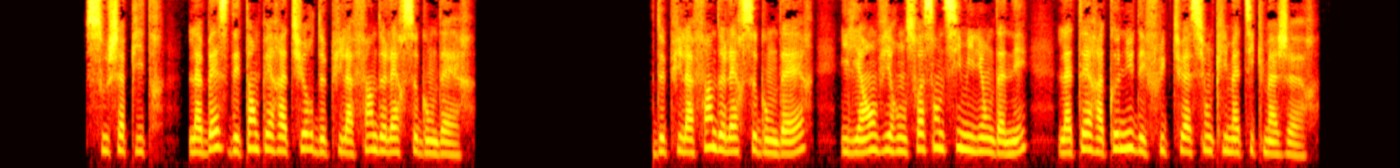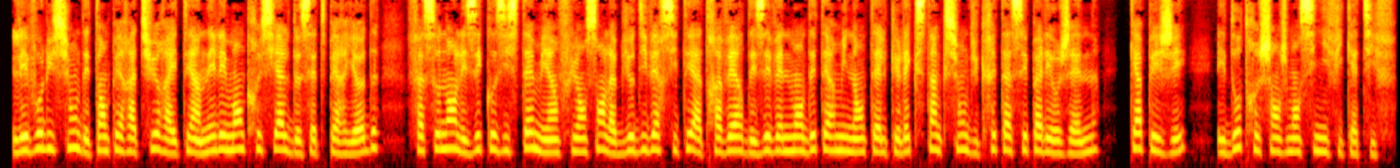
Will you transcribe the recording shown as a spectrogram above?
Sous-chapitre La baisse des températures depuis la fin de l'ère secondaire. Depuis la fin de l'ère secondaire, il y a environ 66 millions d'années, la Terre a connu des fluctuations climatiques majeures. L'évolution des températures a été un élément crucial de cette période, façonnant les écosystèmes et influençant la biodiversité à travers des événements déterminants tels que l'extinction du Crétacé paléogène, KPG, et d'autres changements significatifs.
